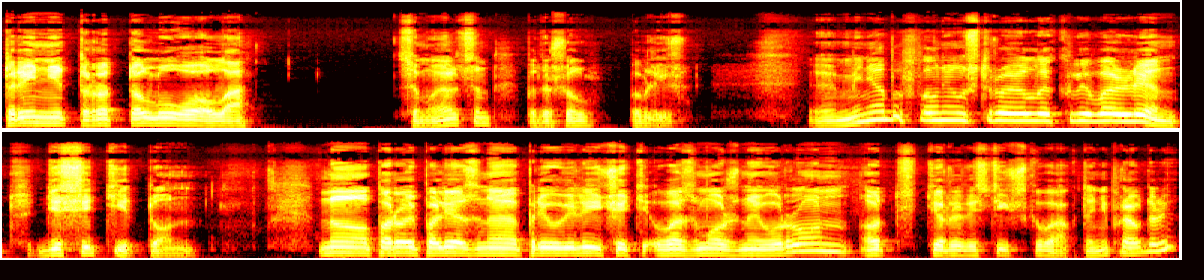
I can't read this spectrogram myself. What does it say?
тринитротолуола. Самуэльсон подошел поближе. Меня бы вполне устроил эквивалент десяти тонн. Но порой полезно преувеличить возможный урон от террористического акта, не правда ли?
